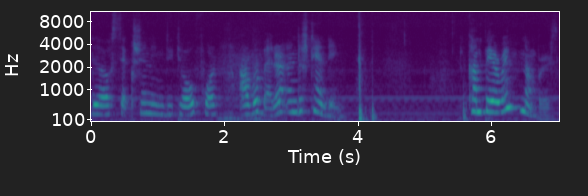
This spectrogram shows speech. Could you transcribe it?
the section in detail for our better understanding. Comparing numbers.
